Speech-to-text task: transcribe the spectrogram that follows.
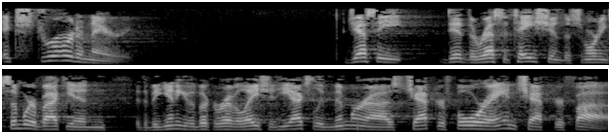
extraordinary. Jesse did the recitation this morning somewhere back in at the beginning of the book of Revelation. He actually memorized chapter 4 and chapter 5.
